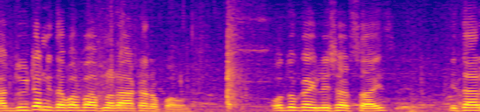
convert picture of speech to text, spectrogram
আর দুইটা নিতে পারবা আপনারা আঠারো পাউন্ড অদকা ইলিশার সাইজ এটার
